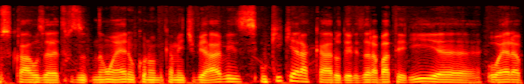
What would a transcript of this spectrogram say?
os carros elétricos não eram economicamente viáveis, o que, que era caro deles? Era bateria? Ou era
